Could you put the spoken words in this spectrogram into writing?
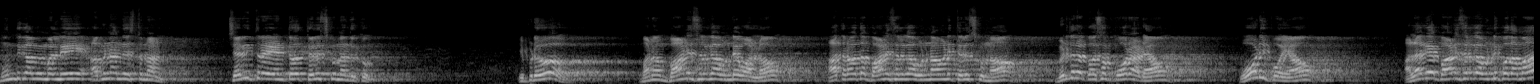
ముందుగా మిమ్మల్ని అభినందిస్తున్నాను. చరిత్ర ఏంటో తెలుసుకున్నందుకు. ఇప్పుడు మనం బానిసలుగా ఉండేవాళ్ళం. ఆ తర్వాత బానిసలుగా ఉన్నామని తెలుసుకున్నాం. విడుదల కోసం పోరాడాం. ఓడిపోయాం. అలాగే బానిసలుగా ఉండిపోదామా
